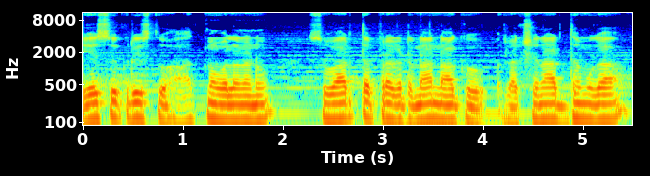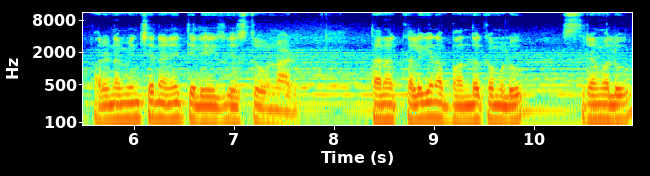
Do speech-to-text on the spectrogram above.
యేసుక్రీస్తు ఆత్మ వలనను సువార్త ప్రకటన నాకు రక్షణార్థముగా పరిణమించనని తెలియజేస్తూ ఉన్నాడు. తనకు కలిగిన బంధకములు శ్రమలు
